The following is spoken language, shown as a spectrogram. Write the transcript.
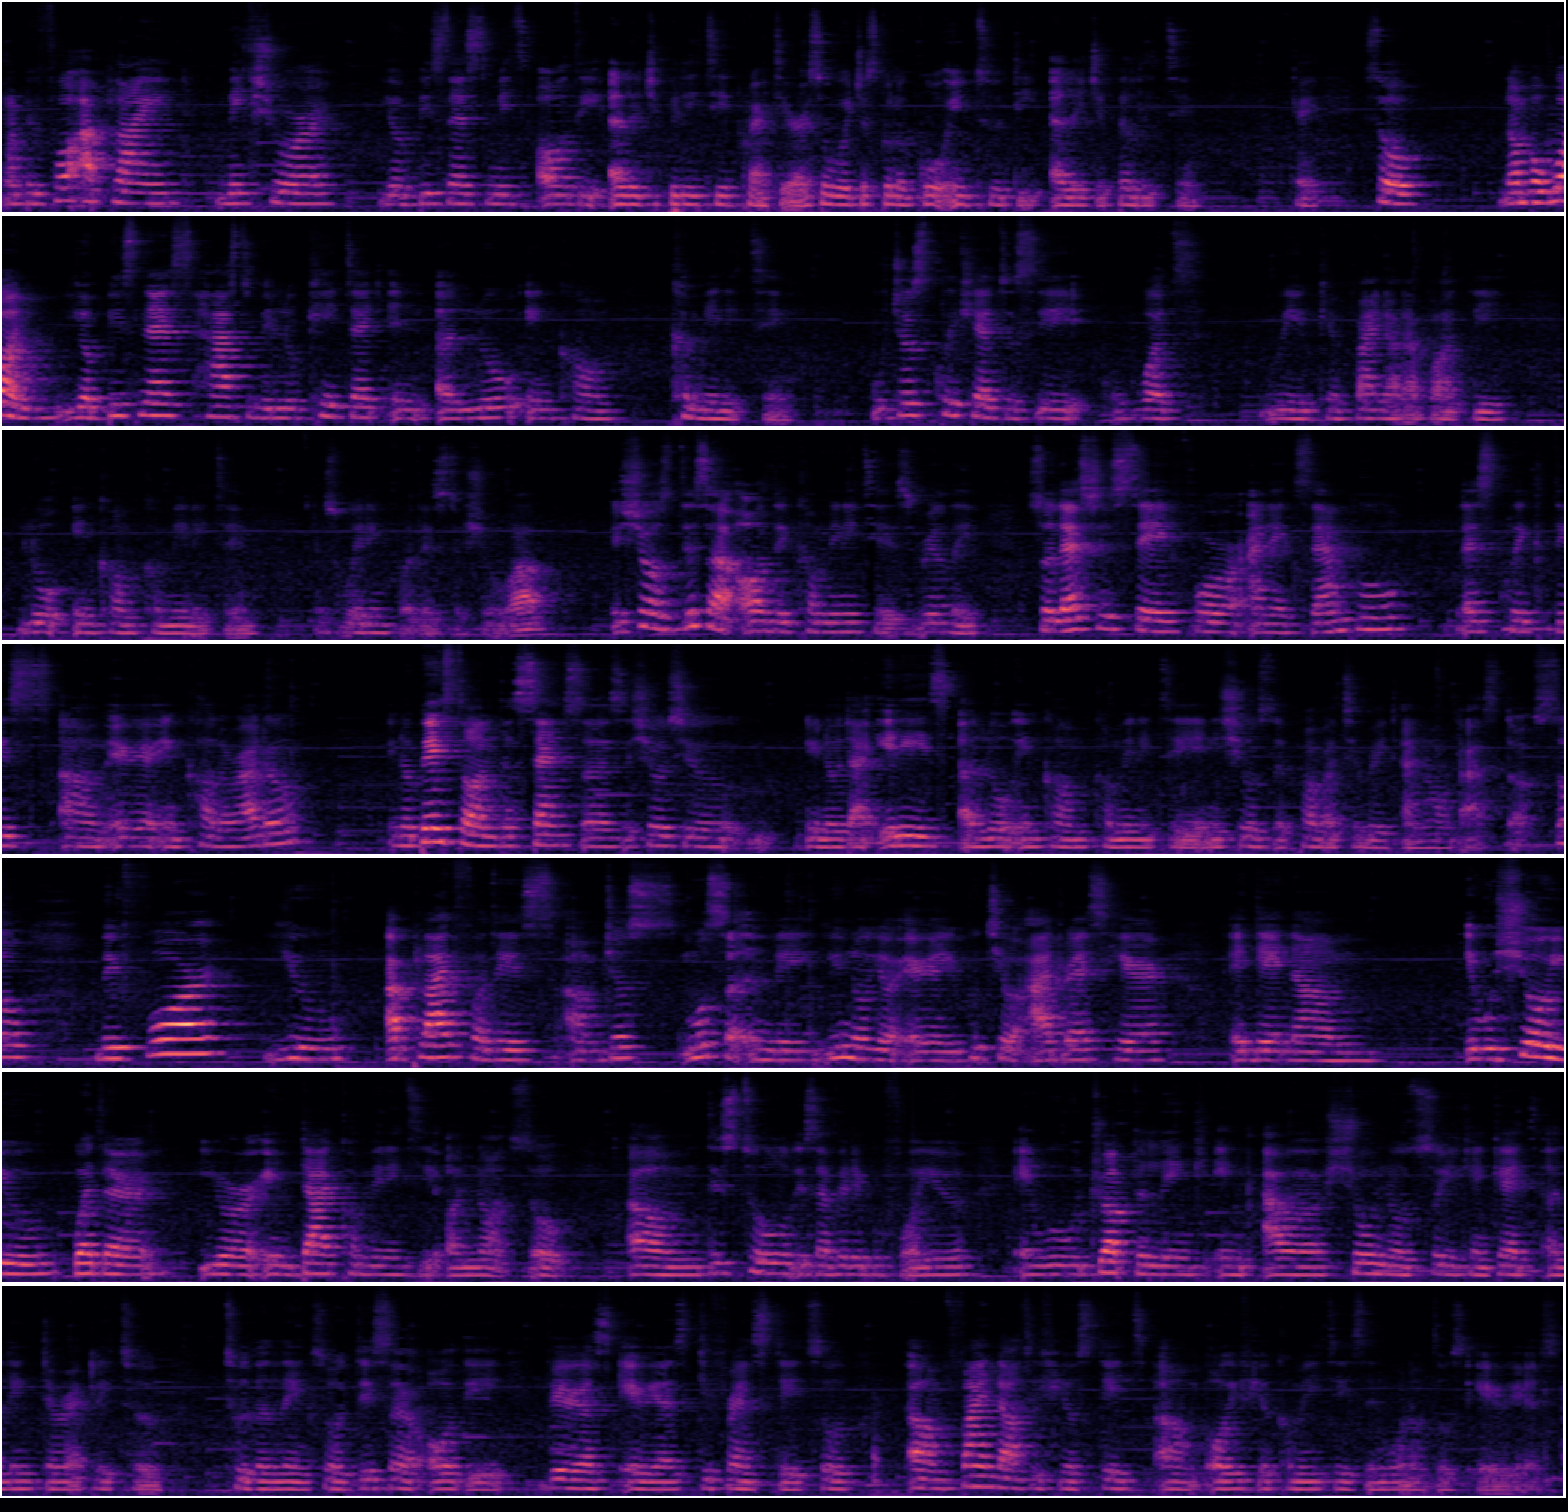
And before applying, make sure your business meets all the eligibility criteria. So we're just going to go into the eligibility. Okay, so number one, your business has to be located in a low income community. We'll just click here to see what we can find out about the low income community. Just waiting for this to show up. It shows these are all the communities really. So let's just say for an example, let's click this um, area in Colorado. You know, based on the census, it shows you, you know, that it is a low income community and it shows the poverty rate and all that stuff. So before you apply for this, um, just most certainly, you know your area, you put your address here and then um, it will show you whether you're in that community or not. So um, this tool is available for you and we will drop the link in our show notes so you can get a link directly to to the link. So these are all the various areas different states. So um, find out if your state um, or if your community is in one of those areas.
